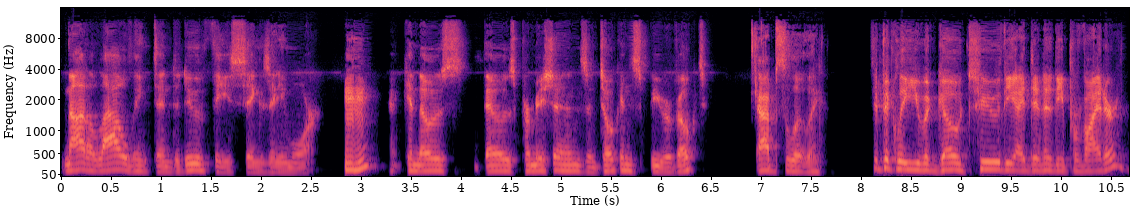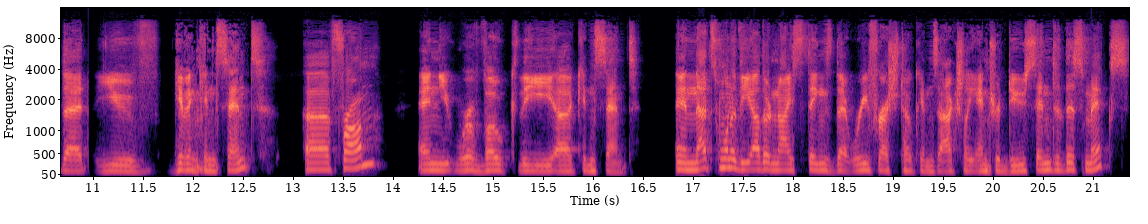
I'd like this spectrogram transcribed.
not allow LinkedIn to do these things anymore. Mhm. Can those those permissions and tokens be revoked? Absolutely. Typically, you would go to the identity provider that you've given consent uh, from and you revoke the uh, consent. And that's one of the other nice things that refresh tokens actually introduce into this mix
